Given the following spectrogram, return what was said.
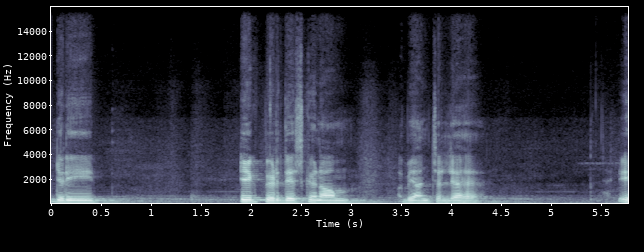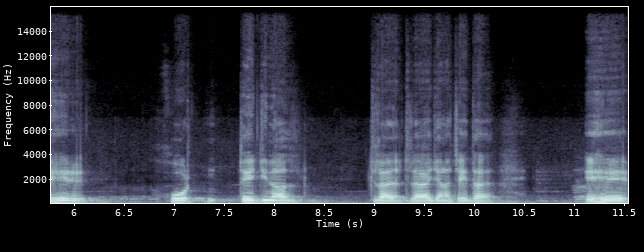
ਜਿਹੜੀ ਏਕ ਪੇੜ ਦੇਸ਼ ਦੇ ਨਾਮ ਅਭਿਆਨ ਚੱਲਿਆ ਹੈ ਇਹ ਹੋਰ ਤੇਜ਼ੀ ਨਾਲ ਚਲਾਇਆ ਚਲਾਇਆ ਜਾਣਾ ਚਾਹੀਦਾ ਹੈ। ਇਹ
